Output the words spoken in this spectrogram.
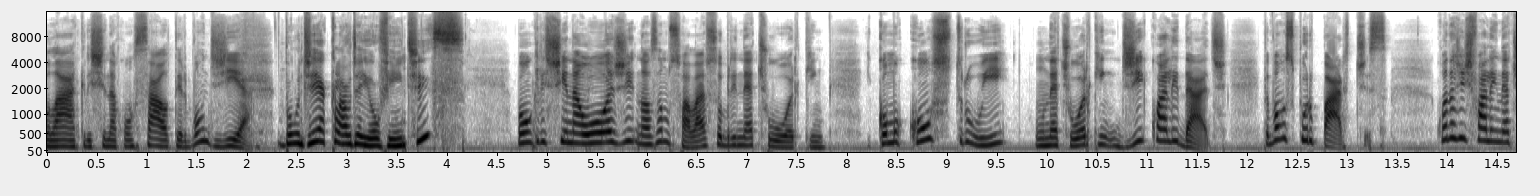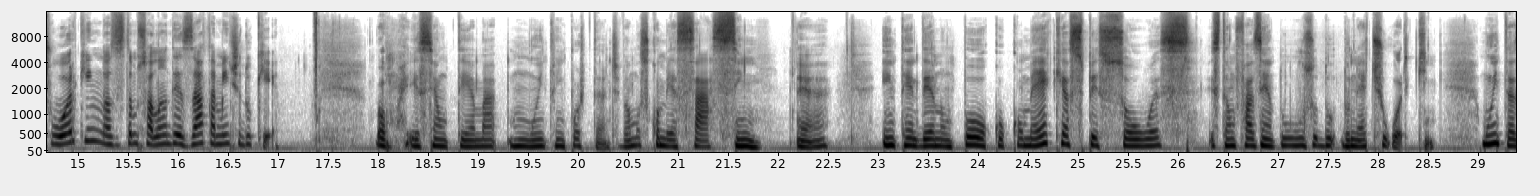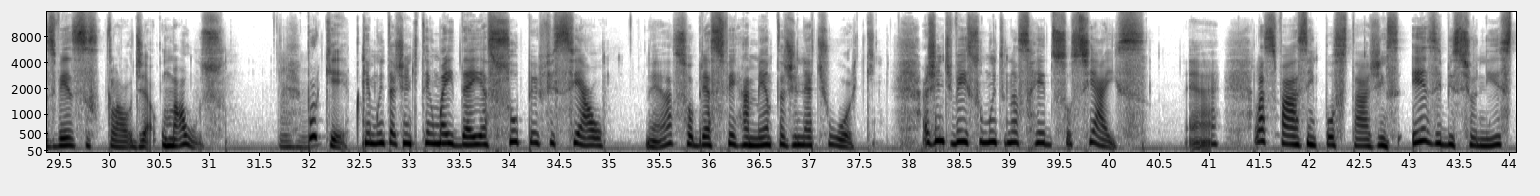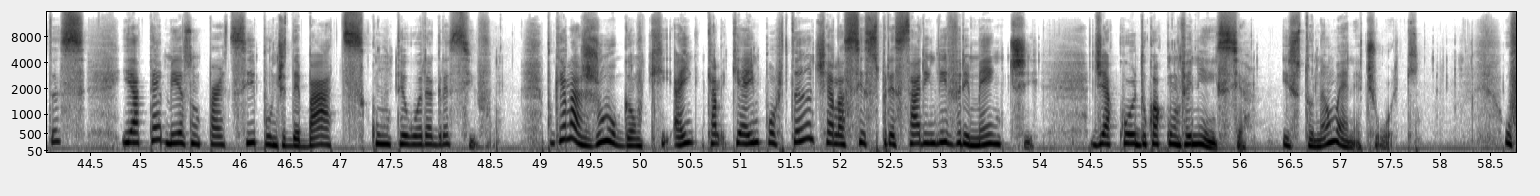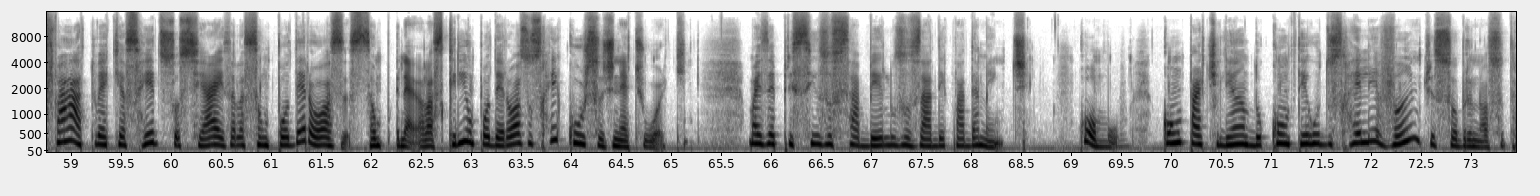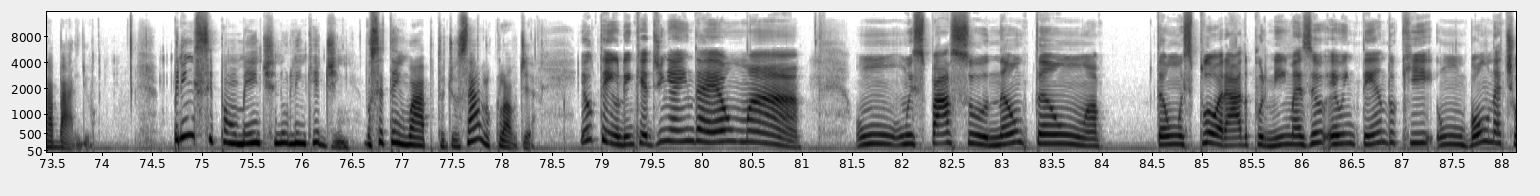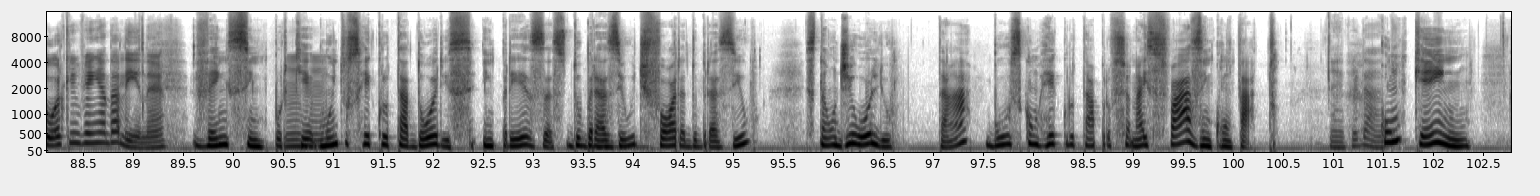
Olá, Cristina Consalter, bom dia. Bom dia, Cláudia e ouvintes. Bom, Cristina, hoje nós vamos falar sobre networking e como construir um networking de qualidade. Então vamos por partes. Quando a gente fala em networking, nós estamos falando exatamente do quê? Bom, esse é um tema muito importante. Vamos começar assim, é, entendendo um pouco como é que as pessoas estão fazendo uso do, do networking. Muitas vezes, Cláudia, o mau uso. Uhum. Por quê? Porque muita gente tem uma ideia superficial né, sobre as ferramentas de networking. A gente vê isso muito nas redes sociais. É. Elas fazem postagens exibicionistas e até mesmo participam de debates com um teor agressivo. Porque elas julgam que, que é importante elas se expressarem livremente de acordo com a conveniência. Isto não é networking. O fato é que as redes sociais elas são poderosas, são, né, elas criam poderosos recursos de networking, mas é preciso sabê-los usar adequadamente. Como? Compartilhando conteúdos relevantes sobre o nosso trabalho, principalmente no LinkedIn. Você tem o hábito de usá-lo, Cláudia? Eu tenho. O LinkedIn ainda é uma um, um espaço não tão tão explorado por mim, mas eu, eu entendo que um bom networking venha dali, né? Vem sim, porque uhum. muitos recrutadores, empresas do Brasil e de fora do Brasil estão de olho tá? Buscam recrutar profissionais, fazem contato. É verdade. Com quem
